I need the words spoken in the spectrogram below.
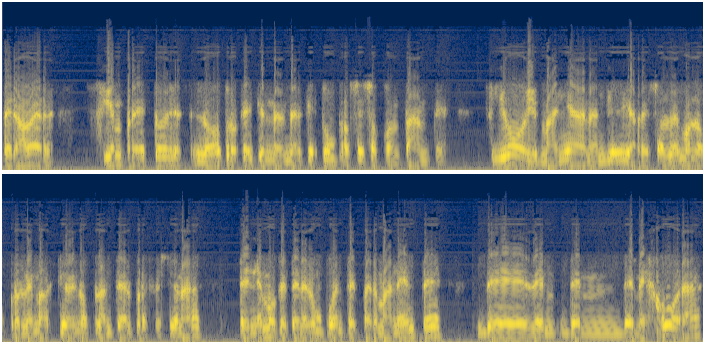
pero a ver, siempre esto es lo otro que hay que entender que esto es un proceso constante. Si hoy, mañana, en 10 días resolvemos los problemas que hoy nos plantea el profesional, tenemos que tener un puente permanente de, de mejora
